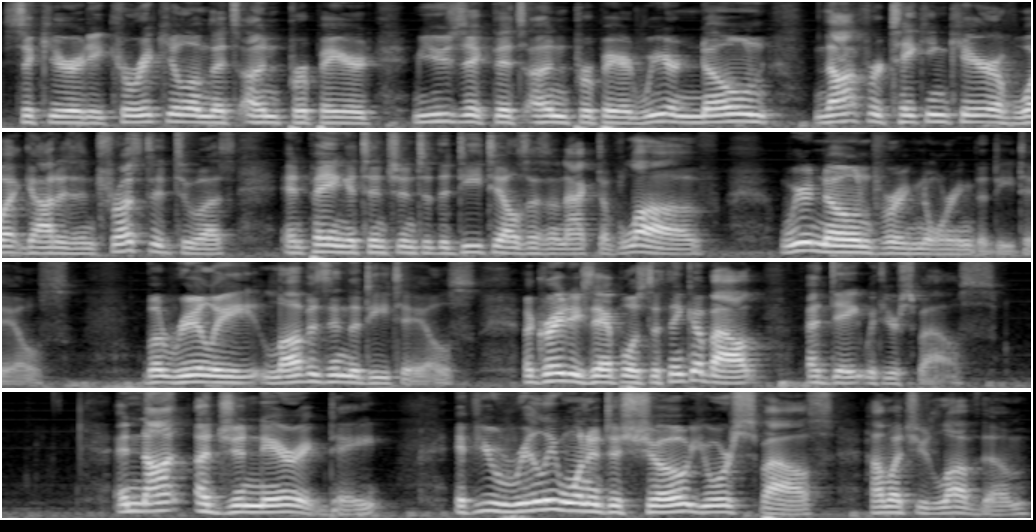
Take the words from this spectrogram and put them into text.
security, curriculum that's unprepared, music that's unprepared. We are known not for taking care of what God has entrusted to us and paying attention to the details as an act of love. We're known for ignoring the details. But really, love is in the details. A great example is to think about a date with your spouse and not a generic date. If you really wanted to show your spouse how much you love them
